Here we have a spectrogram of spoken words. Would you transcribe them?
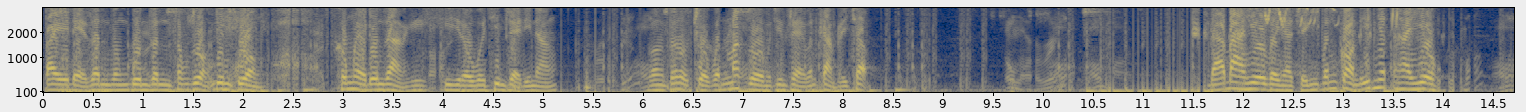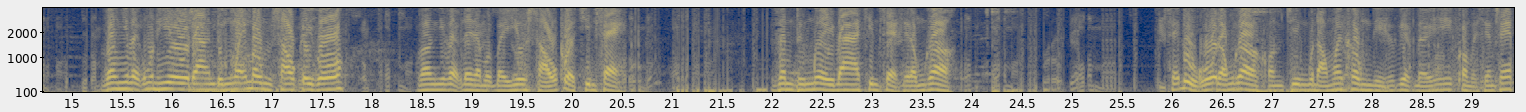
tay đẻ dân vâng buôn dân trong ruộng điên cuồng. Không hề đơn giản khi khi đấu với chim sẻ đi nắng. Vâng, tốc độ chuộc vẫn mắc rồi mà chim sẻ vẫn cảm thấy chậm. Đá ba hiêu về nhà chính vẫn còn ít nhất hai hiêu. Vâng, như vậy có một hiêu đang đứng ngoãi mông sau cây gỗ. Vâng, như vậy đây là một bầy hiêu 6 của chim sẻ. Dân thứ 13 chim sẻ sẽ đóng G. Sẽ đủ gỗ đóng G, còn chim có đóng hay không thì cái việc đấy còn phải xem xét.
